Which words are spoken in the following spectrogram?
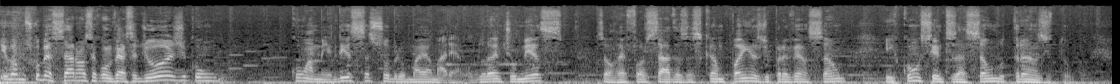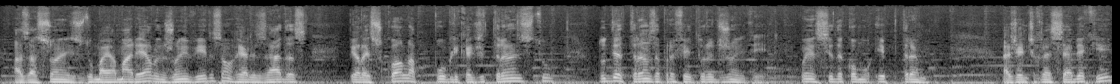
E vamos começar nossa conversa de hoje com, com a Melissa sobre o Maio Amarelo. Durante o mês são reforçadas as campanhas de prevenção e conscientização no trânsito. As ações do Maio Amarelo em Joinville são realizadas pela Escola Pública de Trânsito do Detrans da Prefeitura de Joinville, conhecida como EPTRAN. A gente recebe aqui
